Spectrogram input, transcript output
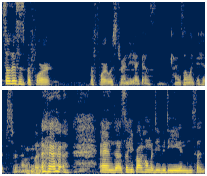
So this is before, before it was trendy, I guess. Kind of sound like a hipster now, but, and uh, so he brought home a DVD and he said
